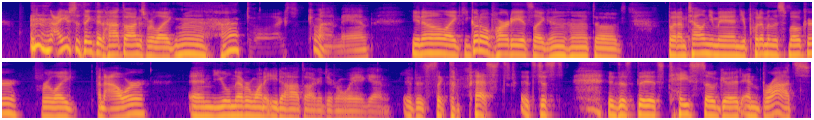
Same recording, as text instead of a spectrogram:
I used to think that hot dogs were like "Eh, hot dogs. Come on, man. You know, like you go to a party, it's like "Uh, hot dogs. But I'm telling you, man, you put them in the smoker for like an hour, and you'll never want to eat a hot dog a different way again. It's like the best. It's just, it just it tastes so good. And brats,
